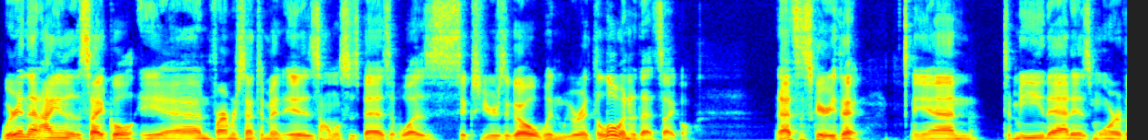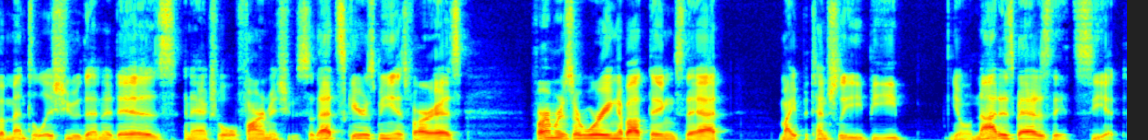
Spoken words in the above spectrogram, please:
we're in that high end of the cycle, and farmer sentiment is almost as bad as it was six years ago when we were at the low end of that cycle. That's a scary thing. And to me, that is more of a mental issue than it is an actual farm issue. So that scares me as far as farmers are worrying about things that might potentially be, you know, not as bad as they see it.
